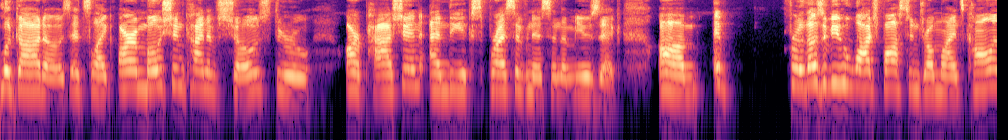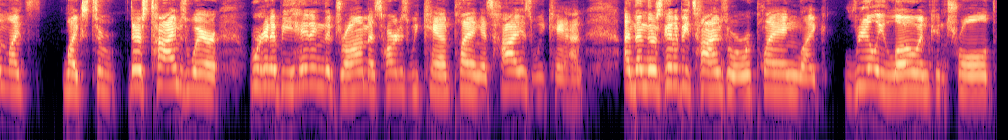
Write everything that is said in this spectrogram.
legatos, it's like our emotion kind of shows through our passion and the expressiveness in the music. Um, for those of you who watch Boston Drumlines, Colin likes likes to there's times where we're going to be hitting the drum as hard as we can playing as high as we can and then there's going to be times where we're playing like really low and controlled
